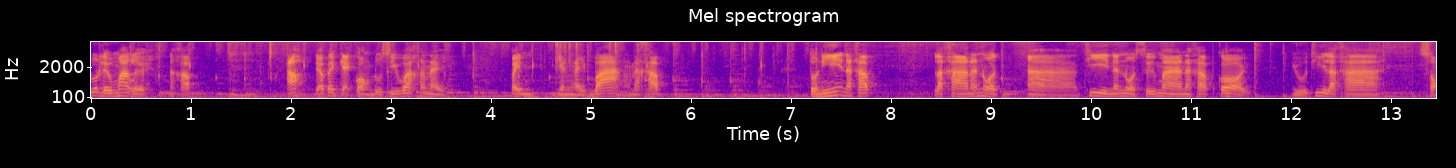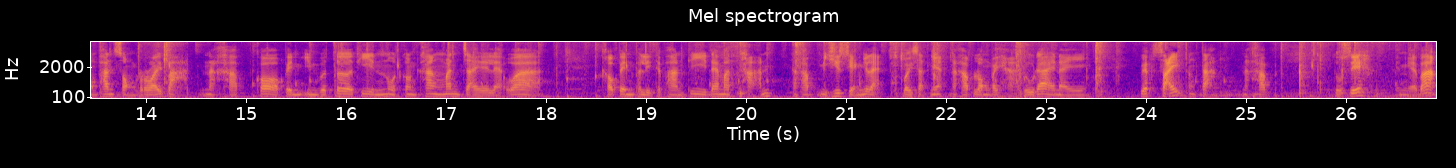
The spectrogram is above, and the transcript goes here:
รวดเร็วมากเลยนะครับ เอาเดี๋ยวไปแกะกล่องดูซิว่าข้างในเป็นยังไงบ้างนะครับ ตัวนี้นะครับราคานันหนวดที่นันหนวดซื้อมานะครับ ก็อยู่ที่ราคา 2,200 บาทนะครับ ก็เป็นอินเวอร์เตอร์ที่นันหนวดค่อนข้างมั่นใจเลยแหละว่าเขาเป็นผลิตภัณฑ์ที่ได้มาตรฐานนะครับ มีชื่อเสียงอยู่แหละ บริษัทเนี้ยนะครับ ลองไปหาดูได้ในเว็บไซต์ต่างๆนะครับ ดูซิเป็นไงบ้าง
